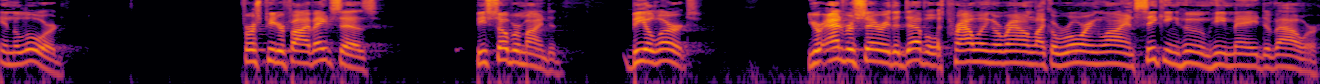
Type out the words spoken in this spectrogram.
in the Lord. 1 Peter 5 8 says, be sober minded. Be alert. Your adversary, the devil, is prowling around like a roaring lion, seeking whom he may devour.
